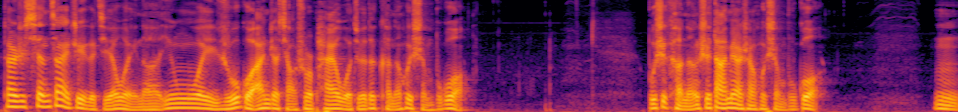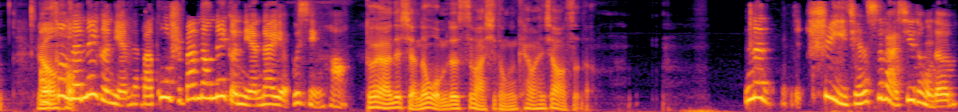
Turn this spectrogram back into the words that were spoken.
但是现在这个结尾呢，因为如果按照小说拍，我觉得可能会审不过，不是可能是大面上会审不过。嗯，然哦，后放在那个年代，把故事搬到那个年代也不行哈。对啊，那显得我们的司法系统跟开玩笑似的。那是以前司法系统的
